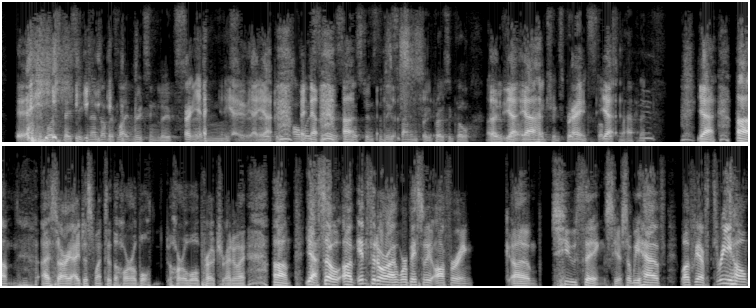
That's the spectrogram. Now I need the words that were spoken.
In worst case, you can end up with like routing loops. yeah, and, yeah, yeah, yeah. Always no, suggestions uh, to do spanning tree protocol over uh, yeah, yeah, right, to stop yeah. yeah. Um, I sorry, I just went to the horrible, horrible approach right away. Um, yeah. So um, in Fedora, we're basically offering um, two things here. So we have, well, if we have three home,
